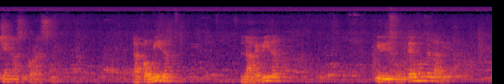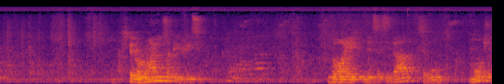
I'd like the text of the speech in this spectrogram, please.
llena su corazón la comida, la bebida y disfrutemos de la vida. Pero no hay un sacrificio. No hay necesidad, según muchos,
